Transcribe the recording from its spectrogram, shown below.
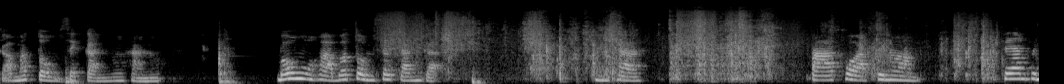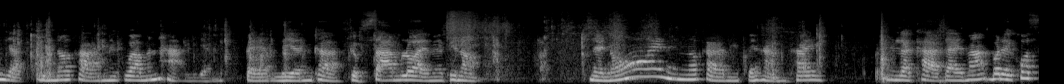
ก็เอามาต้มใส่กันเนาะค่ะเนาะบ่ฮู้ค่ะบ่ต้มใส่กันกะนี่ค่ะปลาทอดพี่น้องแฟนเพิ่นอยากกินเนาะค่ะนึกว่ามันหาเหรียญแปดเหรียญค่ะ เกือบ300แม่พี่น้องหน้อยๆหนึงเนาะค่ะนี่ไปหางไทย นี่แหละค่ะได้มากบ่ได้โฆษ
